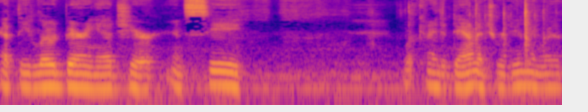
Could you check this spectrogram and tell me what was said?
at the load-bearing edge here and see what kind of damage we're dealing with.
